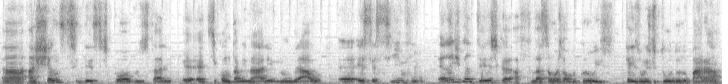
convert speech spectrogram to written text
a, a chance desses povos estarem é, é, se contaminarem num grau é, excessivo, ela é gigantesca. A Fundação Oswaldo Cruz fez um estudo no Pará,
